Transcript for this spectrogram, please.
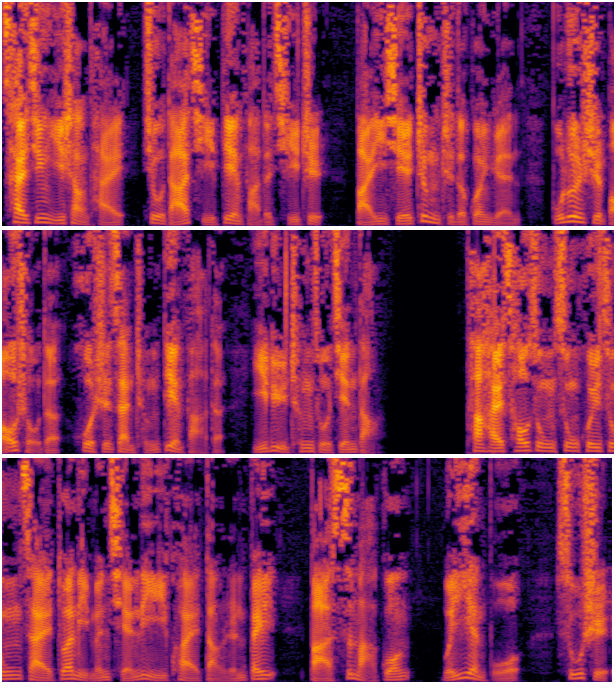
蔡京一上台就打起变法的旗帜，把一些正直的官员，不论是保守的或是赞成变法的，一律称作奸党。他还操纵宋徽宗在端礼门前立一块党人碑，把司马光、文彦博、苏轼、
